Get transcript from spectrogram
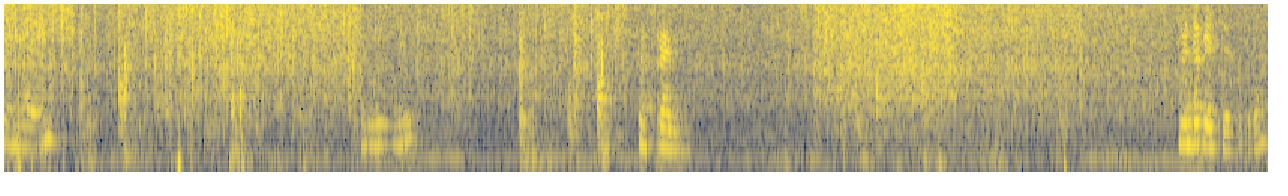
வெங்காயம். கருவேப்பிலை. தக்காளி. வெண்டைக்காய் சேர்த்துக்கிறேன்.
